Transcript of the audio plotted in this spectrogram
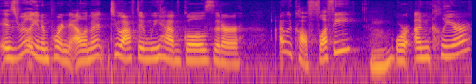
is really an important element. Too often we have goals that are, I would call fluffy mm -hmm. or unclear,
